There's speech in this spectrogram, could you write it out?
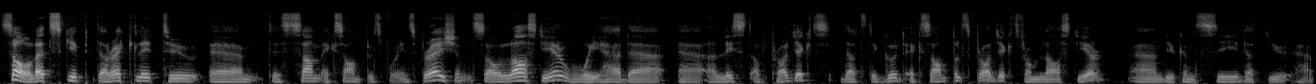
So let's skip directly to, um, to some examples for inspiration. So last year we had a, a list of projects. That's the good examples projects from last year and you can see that you have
